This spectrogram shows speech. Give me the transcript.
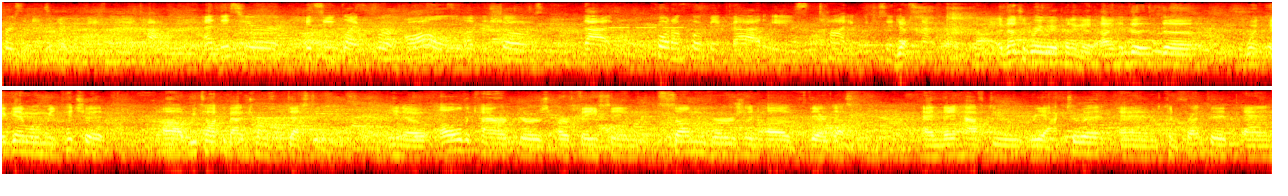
person that's everybody's going to attack. And this year, it seemed like for all of the shows, that quote unquote big bad is time, which is Yes. Uh, that's a great way of putting it. Uh, the the when, again when we pitch it, uh, we talk about in terms of destiny. You know, all the characters are facing some version of their destiny, and they have to react to it and confront it, and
